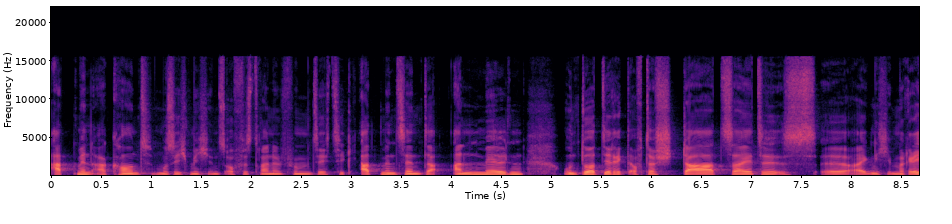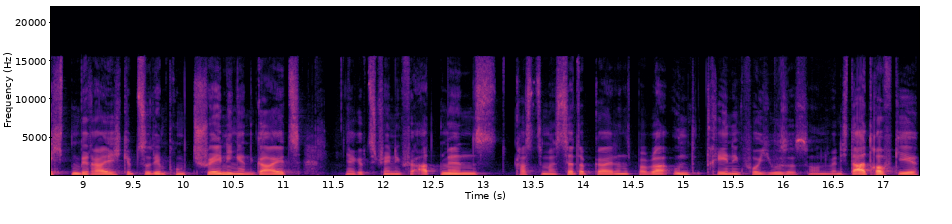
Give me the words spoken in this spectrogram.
Admin-Account muss ich mich ins Office 365 Admin Center anmelden und dort direkt auf der Startseite ist äh, eigentlich im rechten Bereich gibt es so den Punkt Training and Guides. Hier gibt es Training für Admins, Customized Setup Guidance, bla bla und Training for Users. Und wenn ich da drauf gehe,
